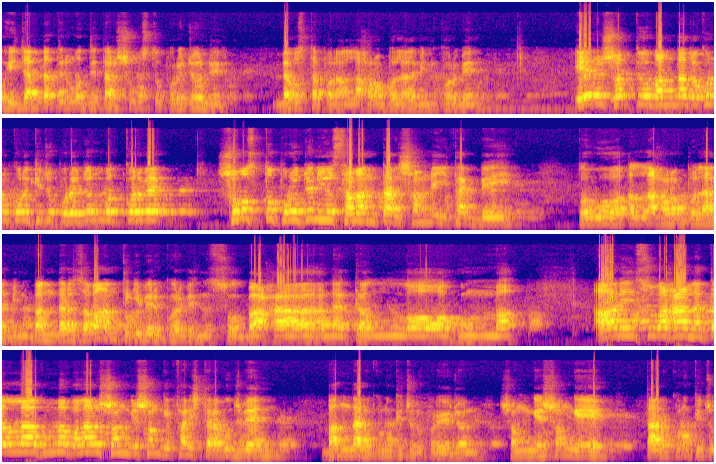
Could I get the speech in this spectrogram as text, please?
ওই জান্নাতের মধ্যে তার সমস্ত প্রয়োজনের ব্যবস্থাপনা আল্লাহ রব্বুল আলমিন করবেন। এর সত্ত্বেও বান্দা যখন কোনো কিছু প্রয়োজন বোধ করবে, সমস্ত প্রয়োজনীয় সামান তার সামনেই থাকবে। তবুও আল্লাহ রব্বুল আলমিন বান্দার জবান থেকে বের করবেন, সুবাহানাকাল্লাহুম্মা। আর এই সুবাহানাকাল্লাহুম্মা বলার সঙ্গে সঙ্গে ফারিস্তারা বুঝবেন, বান্দার কোনো কিছুর প্রয়োজন। সঙ্গে সঙ্গে তার কোনো কিছু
